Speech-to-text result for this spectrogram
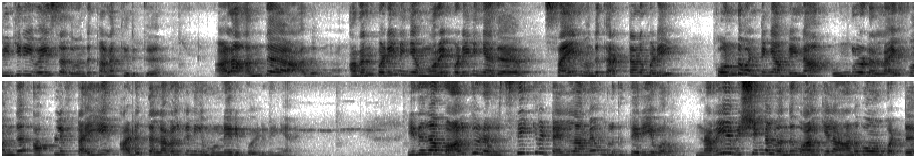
டிகிரி வைஸ் அது வந்து கணக்கு இருக்குது ஆனால் அந்த அது அதன்படி நீங்கள் முறைப்படி நீங்கள் அதை சைன் வந்து கரெக்டானபடி கொண்டு வந்துட்டீங்க அப்படின்னா உங்களோட லைஃப் வந்து அப்லிஃப்ட் ஆகி அடுத்த லெவலுக்கு நீங்கள் முன்னேறி போயிடுவீங்க. இதுதான் வாழ்க்கையோட சீக்ரெட் எல்லாமே உங்களுக்கு தெரிய வரும். நிறைய விஷயங்கள் வந்து வாழ்க்கையில் அனுபவப்பட்டு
